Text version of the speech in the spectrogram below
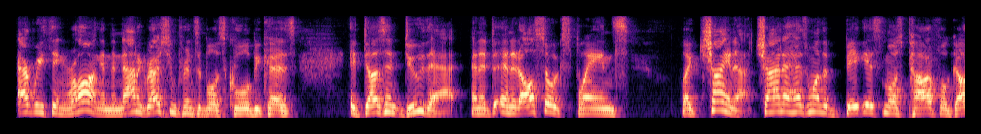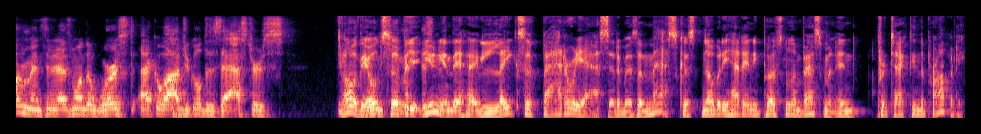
everything wrong. And the non-aggression principle is cool because it doesn't do that. And it and it also explains like China. China has one of the biggest, most powerful governments, and it has one of the worst ecological disasters. Oh, the old Soviet Union, they had lakes of battery acid. It was a mess because nobody had any personal investment in protecting the property.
